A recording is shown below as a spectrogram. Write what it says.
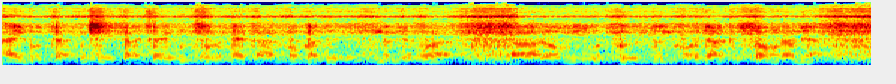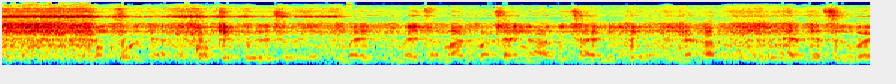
ให้รู้จักวิธีการใช้วุธปืนในการป้องกันตัวเองเนื่องจากว่าเรามีวุธปืนซึ่งขออนุญาตถูกต้องแล้วเนี่ยบางคนเนี่ยก็เก็บไว้เฉยๆไม่ไม่สามารถมาใช้งานหรือใช้ไม่เป็นนะครับแค่แค่ซื้อไว้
